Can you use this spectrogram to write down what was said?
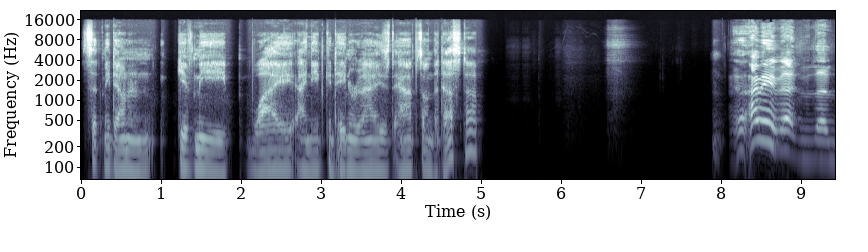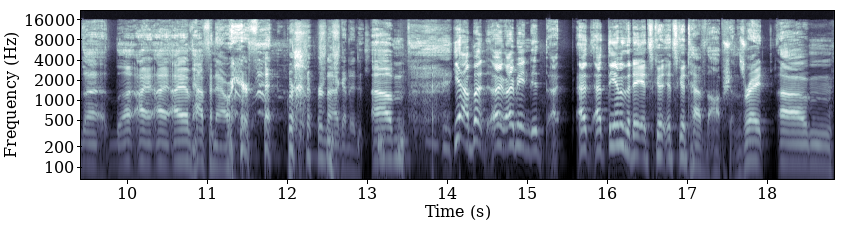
sit me down and give me why I need containerized apps on the desktop. I mean, uh, the, the, I, I I have half an hour here, we're, we're not gonna. Um, yeah, but I, I mean, it, at, at the end of the day, it's good. It's good to have the options, right? Um,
